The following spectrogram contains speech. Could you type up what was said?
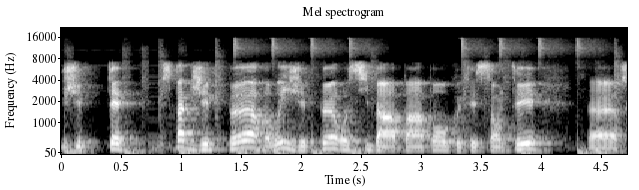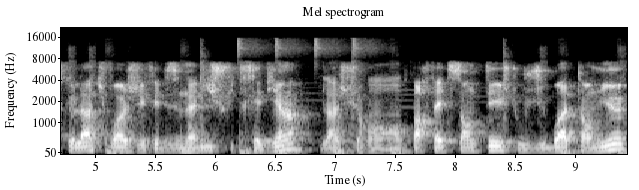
j'ai peut-être, c'est pas que j'ai peur, oui, j'ai peur aussi par, par rapport au côté santé. Euh, parce que là, tu vois, j'ai fait des analyses, je suis très bien. Là, je suis en, parfaite santé, je touche du bois, tant mieux.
